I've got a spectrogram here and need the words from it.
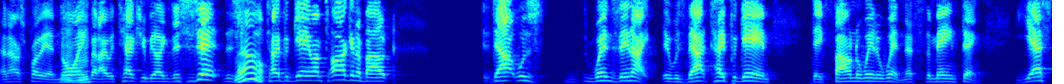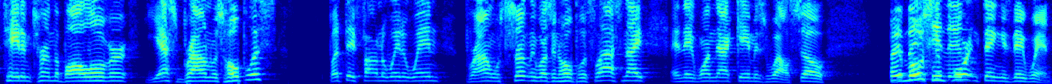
and I was probably annoying, mm-hmm. but I would text you and be like, this is it. This no. is the type of game I'm talking about. That was Wednesday night. It was that type of game. They found a way to win. That's the main thing. Yes, Tatum turned the ball over. Yes, Brown was hopeless, but they found a way to win. Brown certainly wasn't hopeless last night, and they won that game as well. So but, the but most see, important the, thing is they win.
